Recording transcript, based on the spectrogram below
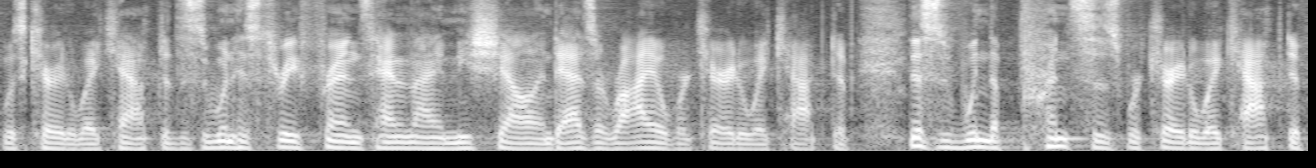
was carried away captive. This is when his three friends, Hananiah, Mishael, and Azariah, were carried away captive. This is when the princes were carried away captive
